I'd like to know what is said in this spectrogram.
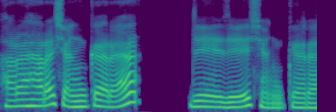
ஹரஹர சங்கர ஜெய ஜெய சங்கர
